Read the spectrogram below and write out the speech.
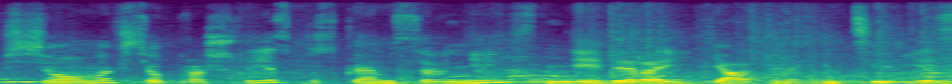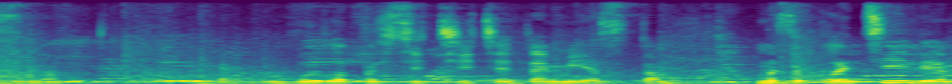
Все, мы все прошли, спускаемся вниз. Невероятно интересно было посетить это место. Мы заплатили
